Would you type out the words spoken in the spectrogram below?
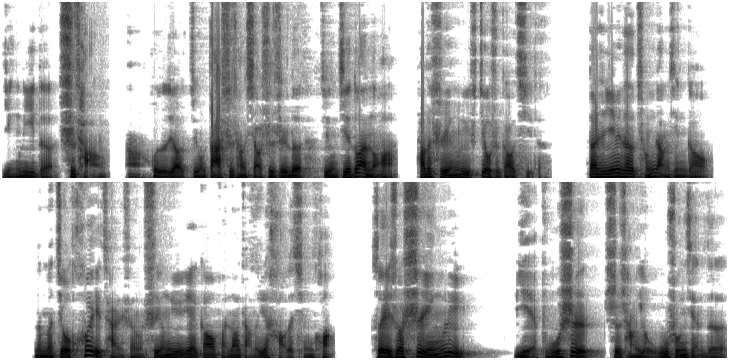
盈利的市场啊，或者叫这种大市场小市值的这种阶段的话，它的市盈率就是高企的。但是因为它的成长性高，那么就会产生市盈率越高反倒涨得越好的情况。所以说市盈率。也不是市场有无风险的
